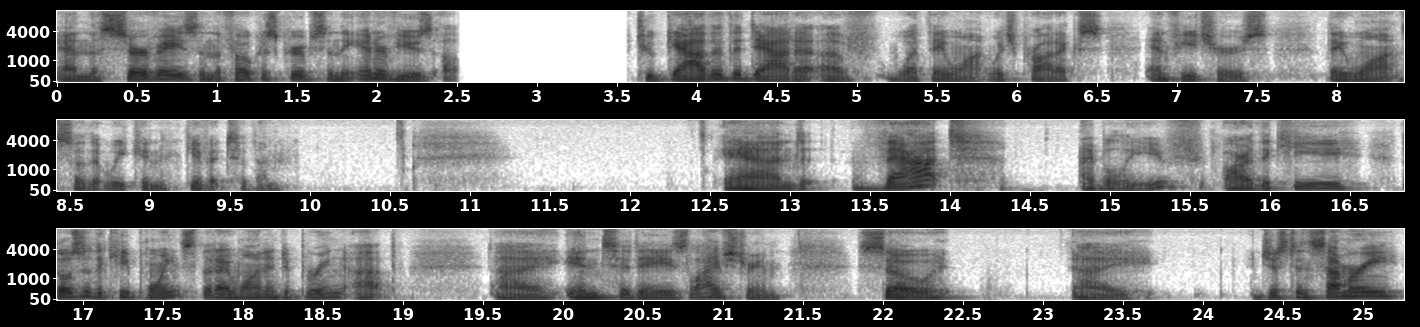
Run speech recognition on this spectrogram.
And the surveys and the focus groups and the interviews to gather the data of what they want, which products and features they want, so that we can give it to them. And that, I believe, are the key, those are the key points that I wanted to bring up uh, in today's live stream. So, uh, just in summary,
